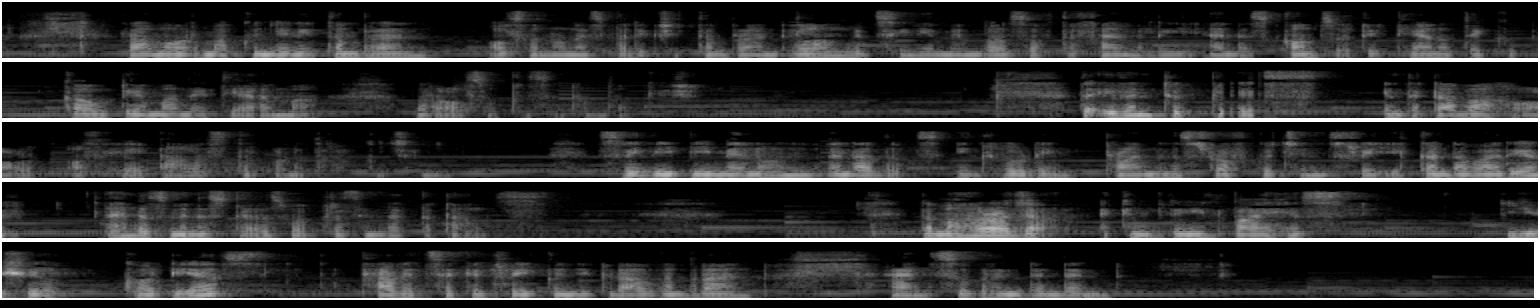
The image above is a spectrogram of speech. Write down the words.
Ramavarma Kunjani Thampuran, also known as Parikshit Thampuran, along with senior members of the family and his consort Ityanate Kautiamma Nethiarama were also present on the event took place in the Durbar Hall of Hill Palace, Tripunithura, Cochin. Sri V.P. Menon and others, including Prime Minister of Cochin, Sri Ikkanda Warrier, and his ministers were present at the palace. The Maharaja, accompanied by his usual courtiers, Private Secretary Kunjikadavadambran, and Superintendent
